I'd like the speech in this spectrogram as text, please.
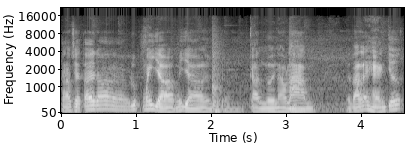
tao sẽ tới đó lúc mấy giờ mấy giờ cần người nào làm người ta lấy hàng trước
